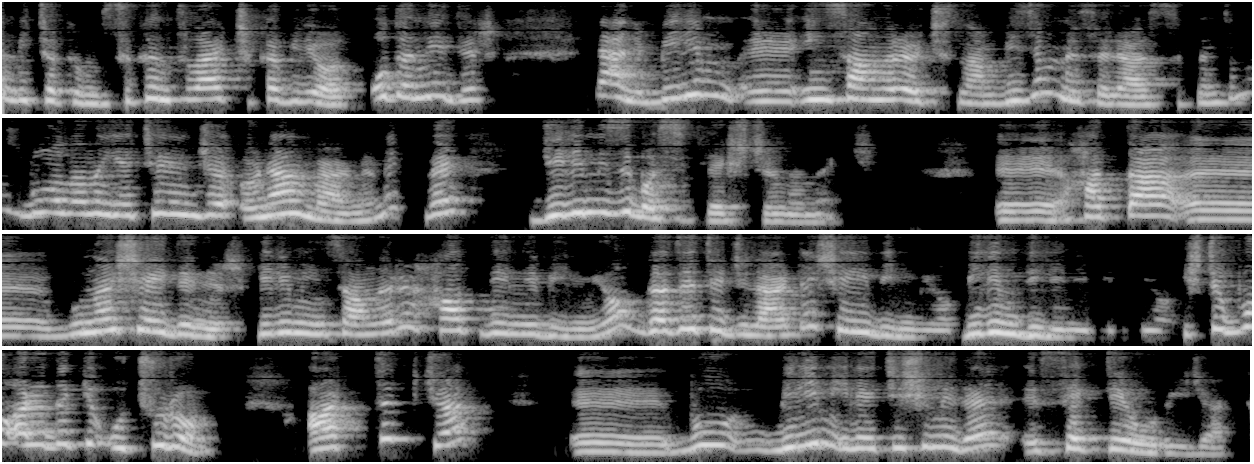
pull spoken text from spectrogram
da bir takım sıkıntılar çıkabiliyor. O da nedir? Yani bilim e, insanları açısından bizim mesela sıkıntımız bu alana yeterince önem vermemek ve dilimizi basitleştirmemek. E, hatta buna şey denir, bilim insanları halk dilini bilmiyor, gazeteciler de şeyi bilmiyor, bilim dilini bilmiyor. İşte bu aradaki uçurum arttıkça bu bilim iletişimi de e, sekteye uğrayacak.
